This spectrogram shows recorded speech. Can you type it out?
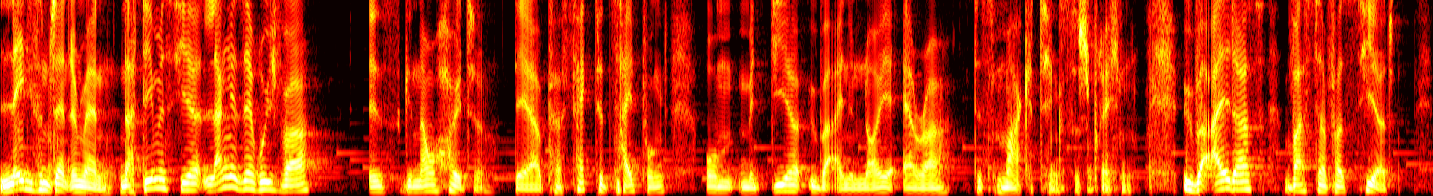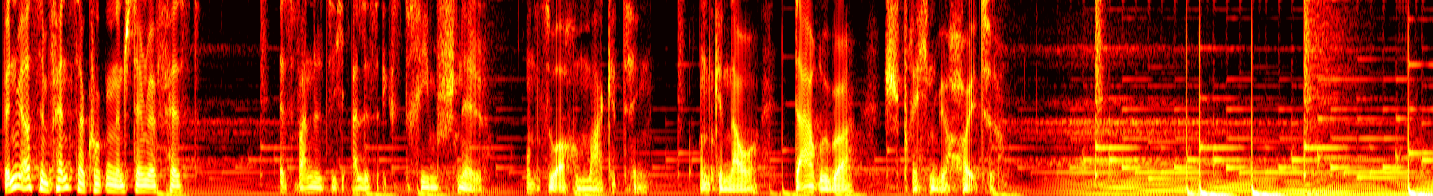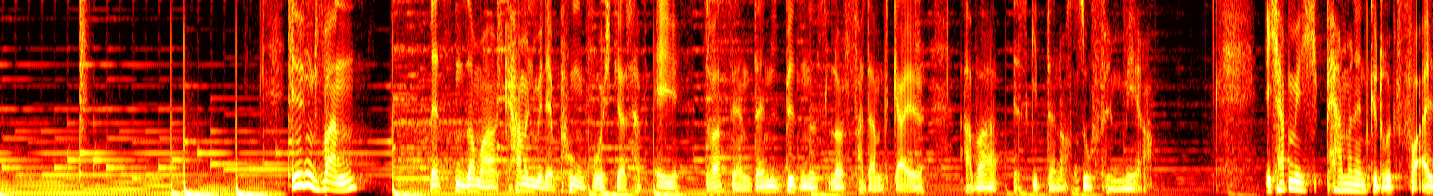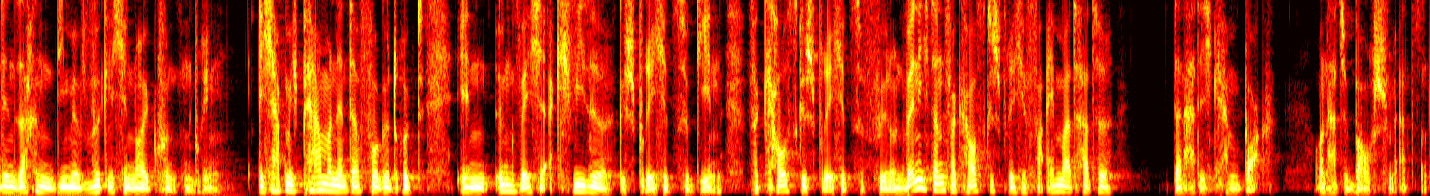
Ladies and Gentlemen, nachdem es hier lange sehr ruhig war, ist genau heute der perfekte Zeitpunkt, um mit dir über eine neue Ära des Marketings zu sprechen. Über all das, was da passiert. Wenn wir aus dem Fenster gucken, dann stellen wir fest, es wandelt sich alles extrem schnell und so auch im Marketing. Und genau darüber sprechen wir heute. Irgendwann, letzten Sommer, kam in mir der Punkt, wo ich gedacht habe, ey, Sebastian, dein Business läuft verdammt geil, aber es gibt da noch so viel mehr. Ich habe mich permanent gedrückt vor all den Sachen, die mir wirkliche Neukunden bringen. Ich habe mich permanent davor gedrückt, in irgendwelche Akquisegespräche zu gehen, Verkaufsgespräche zu führen. Und wenn ich dann Verkaufsgespräche vereinbart hatte, dann hatte ich keinen Bock und hatte Bauchschmerzen.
